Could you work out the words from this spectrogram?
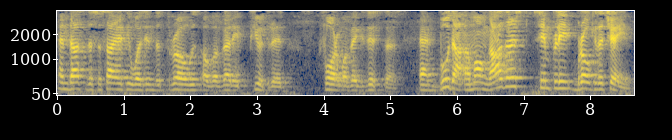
and thus the society was in the throes of a very putrid form of existence. And Buddha, among others, simply broke the chain.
